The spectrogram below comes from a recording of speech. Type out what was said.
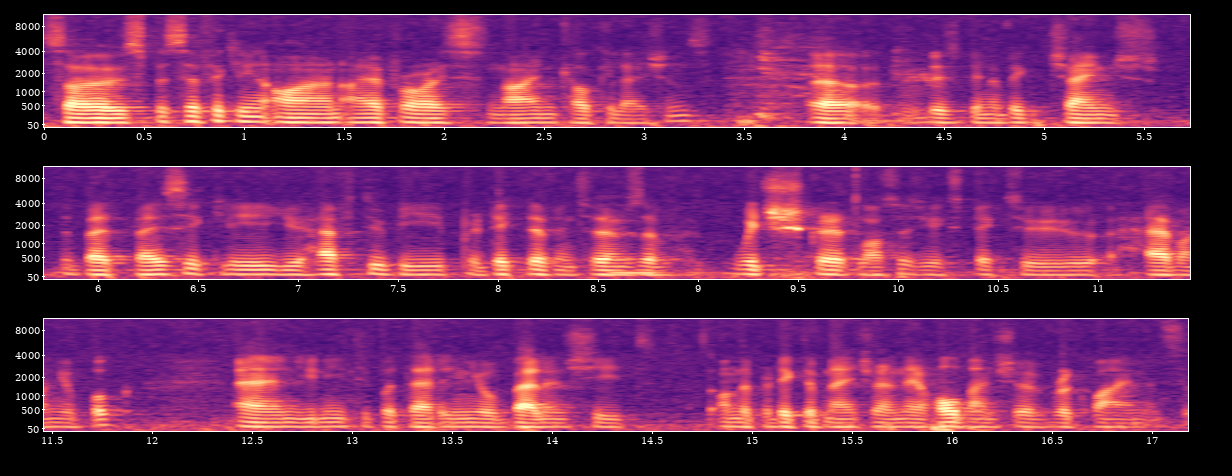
So specifically on IFRS 9 calculations, uh, there's been a big change, but basically you have to be predictive in terms of which credit losses you expect to have on your book, and you need to put that in your balance sheet on the predictive nature, and there are a whole bunch of requirements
